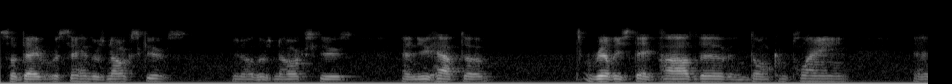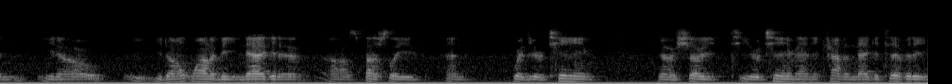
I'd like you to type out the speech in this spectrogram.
So David was saying there's no excuse. You know, there's no excuse, and you have to really stay positive and don't complain, and you know, you don't want to be negative, uh, especially and with your team. You know, show your team any kind of negativity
